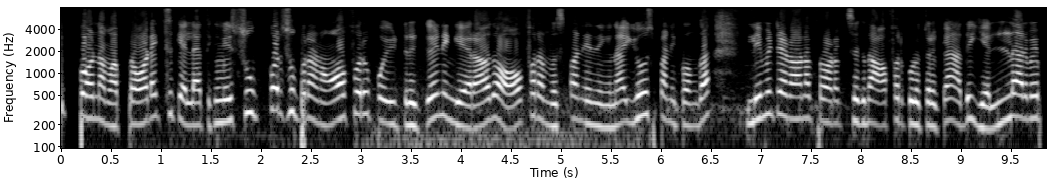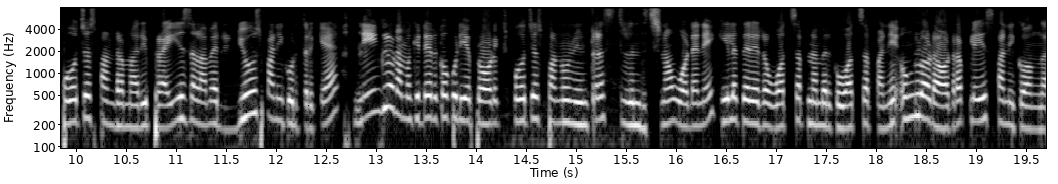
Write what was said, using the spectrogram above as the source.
இப்போ நம்ம ப்ராடக்ட்ஸுக்கு எல்லாத்துக்குமே சூப்பர் சூப்பரான ஆஃபரும் போயிட்டு இருக்கு நீங்க யாராவது ஆஃபரை மிஸ் பண்ணியிருந்தீங்கன்னா யூஸ் பண்ணிக்கோங்க. லிமிட்டடான ப்ராடக்ட்ஸுக்கு தான் ஆஃபர் கொடுத்துருக்கேன். அது எல்லாருமே பர்ச்சேஸ் பண்ற மாதிரி ப்ரைஸ் எல்லாமே ரிடியூஸ் பண்ணி கொடுத்துருக்கேன். நீங்களும் நம்ம கிட்ட இருக்கக்கூடிய ப்ராடக்ட்ஸ் பர்ச்சேஸ் பண்ணணும்னு இன்ட்ரெஸ்ட் இருந்துச்சுன்னா உடனே கீழே தெரியுற வாட்ஸ்அப் நம்பருக்கு வாட்ஸ்அப் பண்ணி உங்களோட ஆர்டரை பிளேஸ் பண்ணிக்கோங்க.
